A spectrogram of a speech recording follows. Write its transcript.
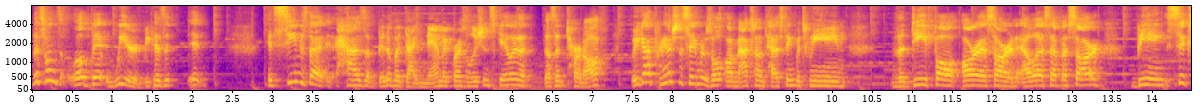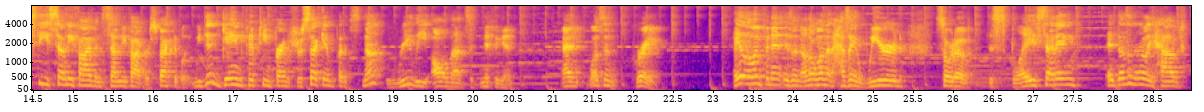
this one's a bit weird because it, it it seems that it has a bit of a dynamic resolution scaler that doesn't turn off. We got pretty much the same result on maximum testing between the default RSR and LSFSR being 60, 75, and 75 respectively. We did gain 15 frames per second, but it's not really all that significant and wasn't great. Halo Infinite is another one that has a weird sort of display setting. It doesn't really have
